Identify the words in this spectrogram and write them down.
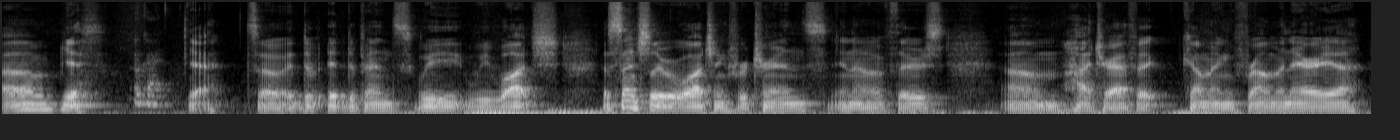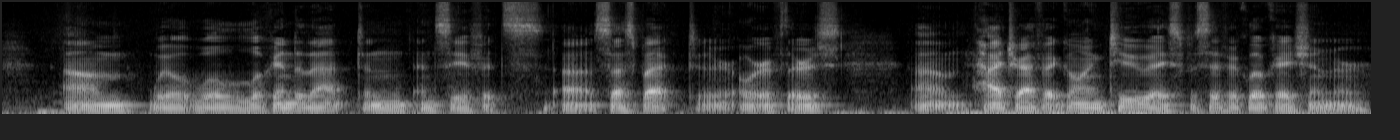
Um, yes. Okay. Yeah. So it, de- it depends. We we watch essentially we're watching for trends. You know, if there's um, high traffic coming from an area, um, we'll we'll look into that and, and see if it's uh, suspect or, or if there's um, high traffic going to a specific location or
